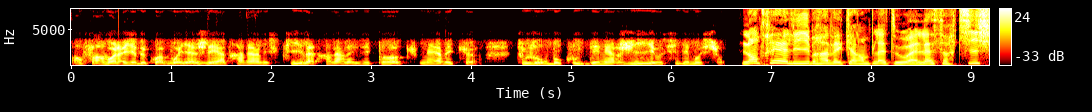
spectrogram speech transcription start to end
Enfin voilà, il y a de quoi voyager à travers les styles, à travers les époques, mais avec euh, toujours beaucoup d'énergie et aussi d'émotion. L'entrée est libre avec un plateau à la sortie.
